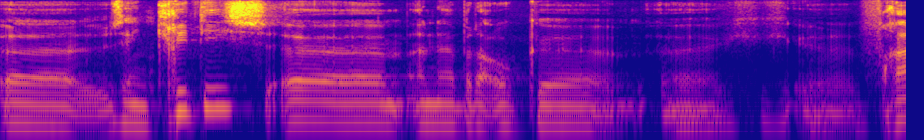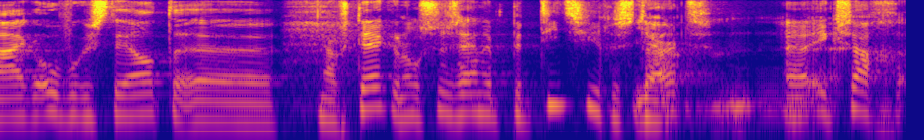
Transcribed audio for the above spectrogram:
uh, zijn kritisch uh, en hebben daar ook vragen over gesteld. nou, sterker nog, ze zijn een petitie gestart. Ja, ik zag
